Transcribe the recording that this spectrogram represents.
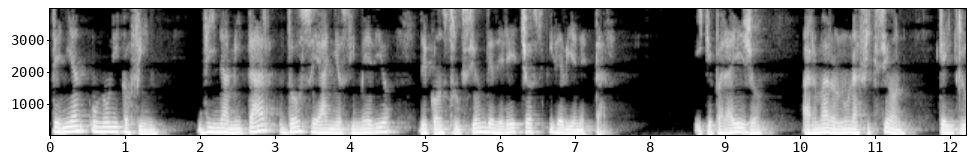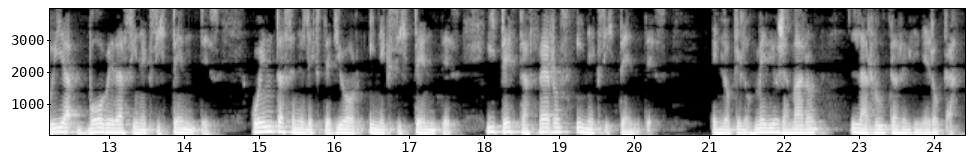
tenían un único fin, dinamitar doce años y medio de construcción de derechos y de bienestar, y que para ello armaron una ficción que incluía bóvedas inexistentes, cuentas en el exterior inexistentes y testaferros inexistentes, en lo que los medios llamaron la ruta del dinero K.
